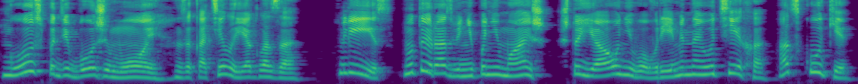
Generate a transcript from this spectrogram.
Господи, боже мой, закатила я глаза. Лис, ну ты разве не понимаешь, что я у него временная утеха от скуки?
